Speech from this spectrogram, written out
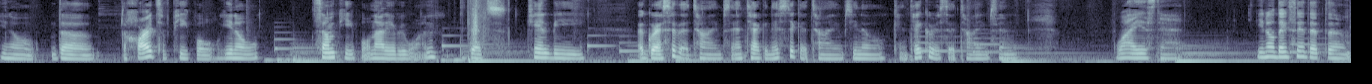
you know, the the hearts of people, you know, some people, not everyone, that's can be aggressive at times, antagonistic at times, you know, cantankerous at times and why is that? You know, they say that the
